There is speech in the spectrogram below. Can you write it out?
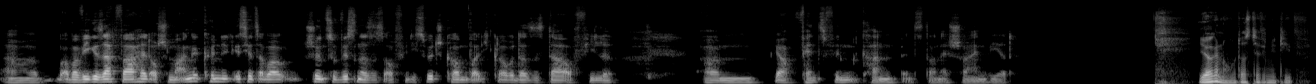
Äh, aber wie gesagt, war halt auch schon mal angekündigt, ist jetzt aber schön zu wissen, dass es auch für die Switch kommt, weil ich glaube, dass es da auch viele ähm, ja, Fans finden kann, wenn es dann erscheinen wird. Ja, genau, das definitiv.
